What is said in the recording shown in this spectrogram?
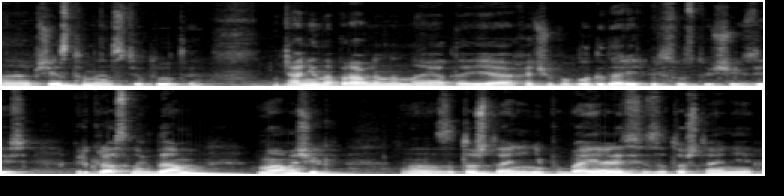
общественные институты, они направлены на это. И я хочу поблагодарить присутствующих здесь прекрасных дам, мамочек, э, за то, что они не побоялись, за то, что они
